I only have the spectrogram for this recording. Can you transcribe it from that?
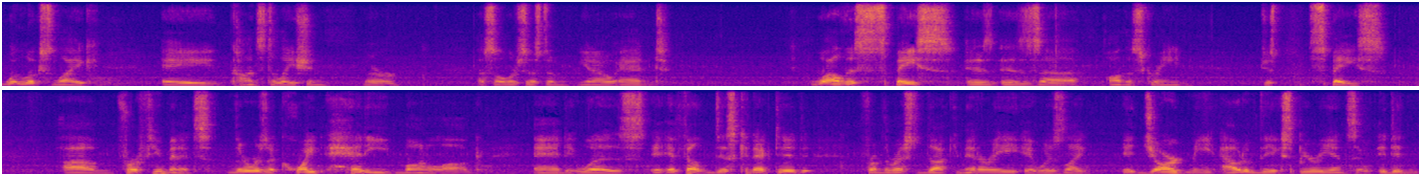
what looks like a constellation or a solar system, you know, and while this space is is uh, on the screen, just space. Um, for a few minutes, there was a quite heady monologue, and it was it, it felt disconnected from the rest of the documentary. It was like it jarred me out of the experience. It, it didn't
